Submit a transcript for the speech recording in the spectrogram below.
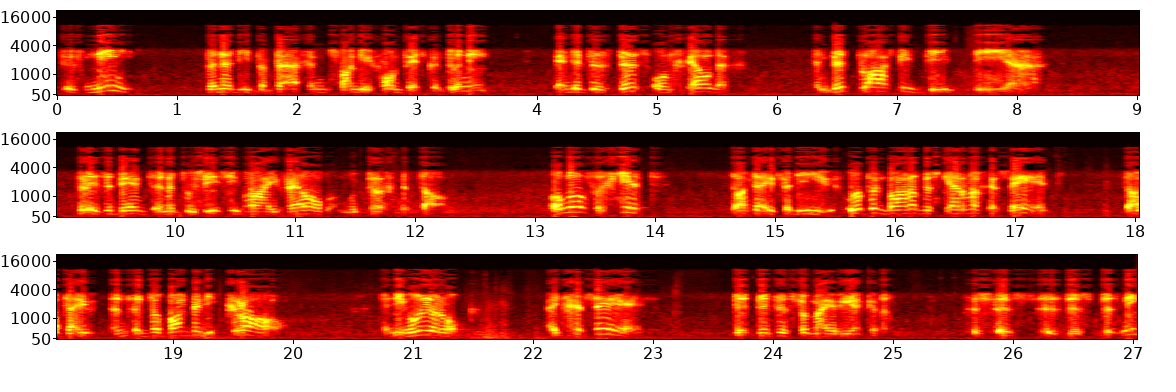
is nie binne die beperkings van die grondwet gedoen nie en dit is dus ongeldig. En dit plaas die die die uh, president in 'n posisie waar hy wel moet terugbetaal. Ons vergeet dat hy vir die openbare beskermer gesê het dat hy in, in verband met die kraal en die hoenderhok het gesê dit dit is vir my rekening. Dis is dis dis nie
